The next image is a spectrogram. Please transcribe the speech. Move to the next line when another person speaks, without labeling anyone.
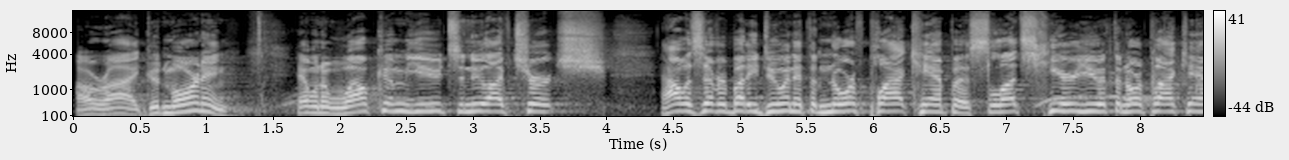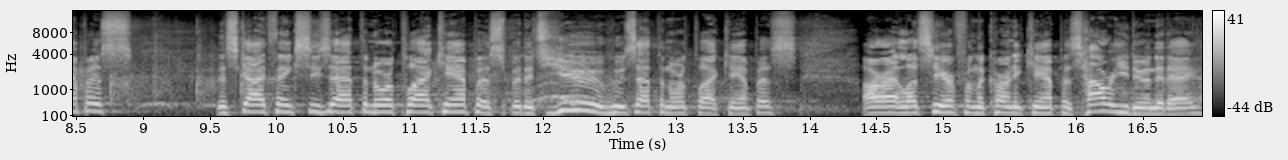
All right, good morning. Hey, I want to welcome you to New Life Church. How is everybody doing at the North Platte campus? Let's hear you at the North Platte campus. This guy thinks he's at the North Platte campus, but it's you who's at the North Platte campus. All right, let's hear from the Kearney campus. How are you doing today?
